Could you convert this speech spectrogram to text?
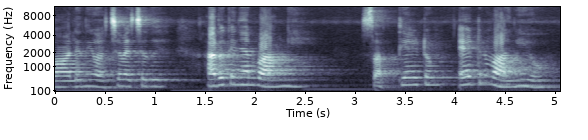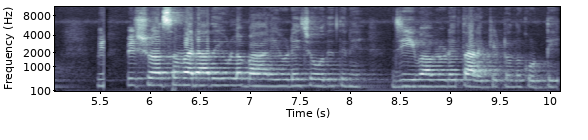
ബാല നീ ഒച്ച വെച്ചത്? അതൊക്കെ ഞാൻ വാങ്ങി. സത്യമായിട്ടും ഏട്ടൻ വാങ്ങിയോ? വിശ്വാസം വരാതെയുള്ള ബാലയുടെ ചോദ്യത്തിന് ജീവ അവളുടെ തലക്കെട്ടൊന്ന് കൊട്ടി.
